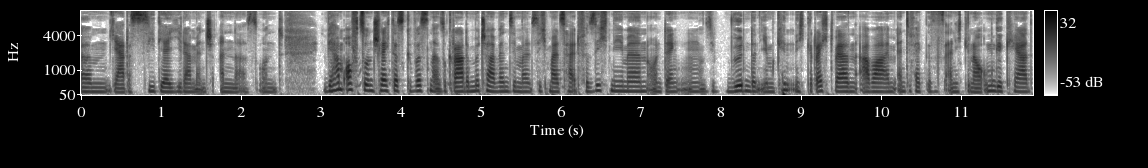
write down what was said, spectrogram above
ähm, ja, das sieht ja jeder Mensch anders. Und wir haben oft so ein schlechtes Gewissen, also gerade Mütter, wenn sie mal, sich mal Zeit für sich nehmen und denken, sie würden dann ihrem Kind nicht gerecht werden, aber im Endeffekt ist es eigentlich genau umgekehrt.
